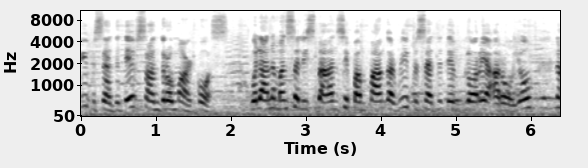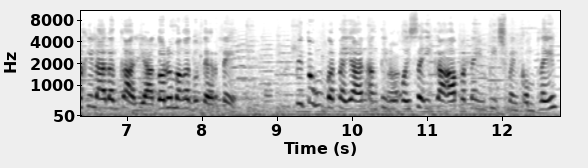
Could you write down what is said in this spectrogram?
Representative Sandro Marcos. Wala naman sa listahan si Pampanga Representative Gloria Arroyo na kilalang kaalyado ng mga Duterte. Pitong batayan ang tinukoy sa ika-apat na impeachment complaint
